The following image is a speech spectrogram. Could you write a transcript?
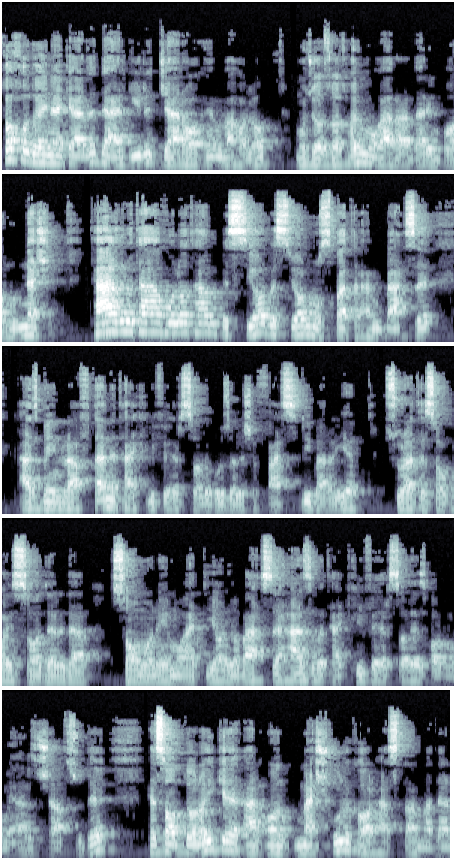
تا خدای نکرده درگیر جرائم و حالا مجازات های مقرر در این قانون نشیم. تغییر و تحولات هم بسیار بسیار مثبته. همین بحث از بین رفتن تکلیف ارسال گزارش فصلی برای صورت حساب های صادره در سامانه معدیان یا بحث حذف تکلیف ارسال اظهارنامه ارزش افزوده حسابدارایی که الان مشغول کار هستن و در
